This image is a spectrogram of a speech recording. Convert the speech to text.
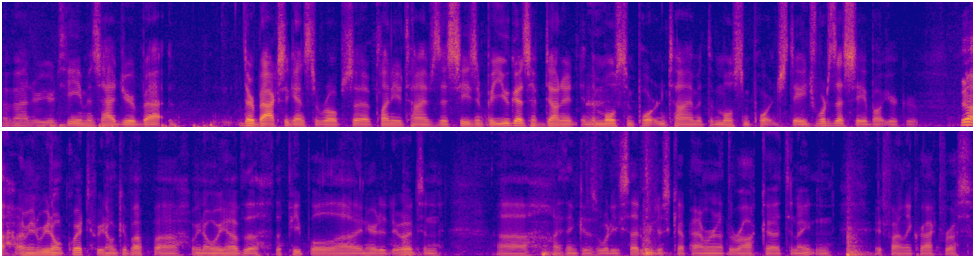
Evander, your team has had your back, their backs against the ropes uh, plenty of times this season, but you guys have done it in the most important time at the most important stage. What does that say about your group? Yeah, I mean we don't quit, we don't give up. Uh, we know we have the the people uh, in here to do it, and uh, I think is what he said. We just kept hammering at the rock uh, tonight, and it finally cracked for us.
